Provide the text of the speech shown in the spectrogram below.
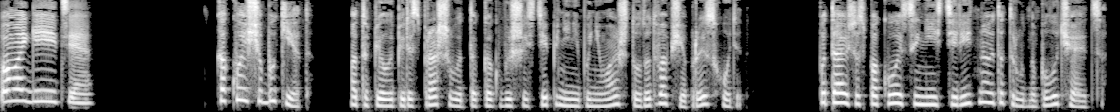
«Помогите!» «Какой еще букет?» Отупело переспрашиваю, так как в высшей степени не понимаю, что тут вообще происходит. Пытаюсь успокоиться и не истерить, но это трудно получается.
